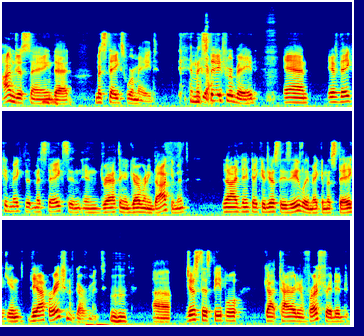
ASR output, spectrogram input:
I'm just saying that mistakes were made. mistakes were made, and if they could make the mistakes in, in drafting a governing document, then I think they could just as easily make a mistake in the operation of government. Mhm. Uh, just as people got tired and frustrated,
